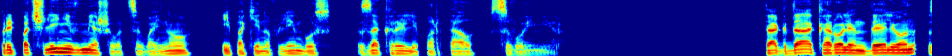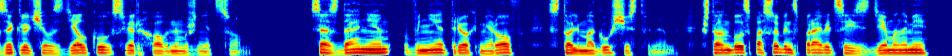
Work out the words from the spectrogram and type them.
предпочли не вмешиваться в войну и, покинув Лимбус, закрыли портал в свой мир. Тогда король Энделион заключил сделку с верховным жнецом. Созданием вне трех миров, столь могущественным, что он был способен справиться и с демонами,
